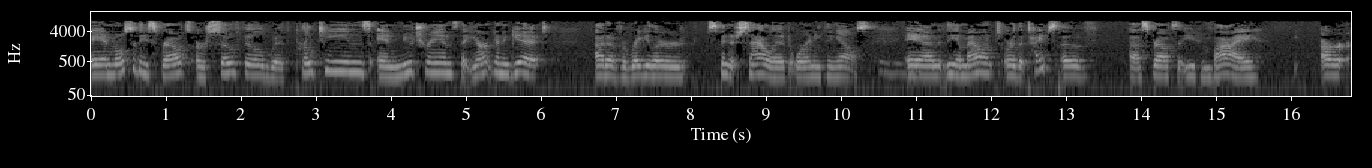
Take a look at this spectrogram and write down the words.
And most of these sprouts are so filled with proteins and nutrients that you aren't going to get out of a regular spinach salad or anything else. And the amount or the types of uh, sprouts that you can buy are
